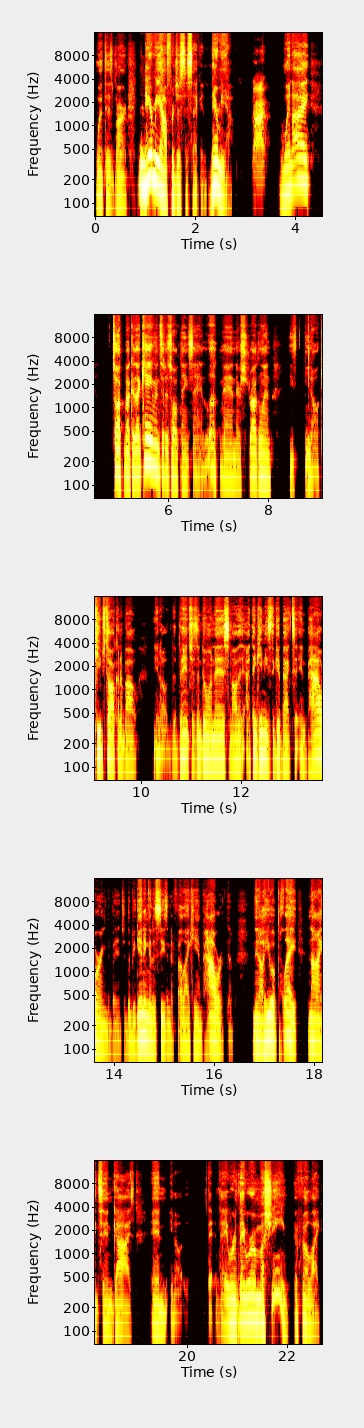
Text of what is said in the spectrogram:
with his burn. And hear me out for just a second. Hear me out. All right. When I talk about, because I came into this whole thing saying, look, man, they're struggling. He's, you know, keeps talking about, you know, the bench isn't doing this and all that. I think he needs to get back to empowering the bench. At the beginning of the season, it felt like he empowered them. You know, he would play nine, ten guys. And, you know, they were they were a machine. It felt like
